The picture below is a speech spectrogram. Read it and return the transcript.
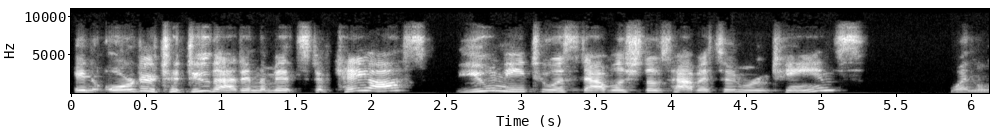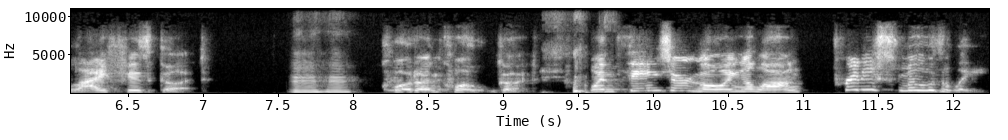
In order to do that in the midst of chaos, you need to establish those habits and routines when life is good mm-hmm. quote unquote good. when things are going along pretty smoothly,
